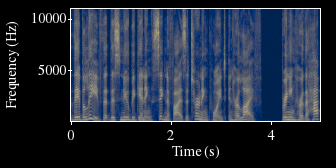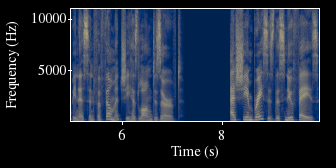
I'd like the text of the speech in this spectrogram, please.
They believe that this new beginning signifies a turning point in her life, bringing her the happiness and fulfillment she has long deserved. As she embraces this new phase,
